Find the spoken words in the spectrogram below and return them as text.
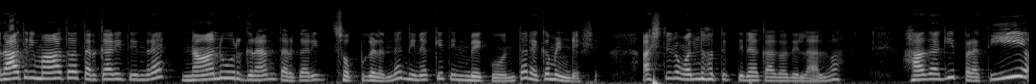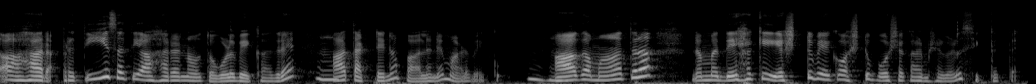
ರಾತ್ರಿ ಮಾತ್ರ ತರಕಾರಿ ತಿಂದರೆ ನಾನ್ನೂರು ಗ್ರಾಮ್ ತರಕಾರಿ ಸೊಪ್ಪುಗಳನ್ನು ದಿನಕ್ಕೆ ತಿನ್ನಬೇಕು ಅಂತ ರೆಕಮೆಂಡೇಶನ್ ಅಷ್ಟನ್ನು ಒಂದು ಹೊತ್ತಿಗೆ ತಿನ್ನೋಕ್ಕಾಗೋದಿಲ್ಲ ಅಲ್ವಾ? ಹಾಗಾಗಿ ಪ್ರತಿ ಆಹಾರ ಪ್ರತಿ ಸತಿ ಆಹಾರ ನಾವು ತಗೊಳ್ಬೇಕಾದ್ರೆ ಆ ತಟ್ಟೆನ ಪಾಲನೆ ಮಾಡಬೇಕು. ಆಗ ಮಾತ್ರ ನಮ್ಮ ದೇಹಕ್ಕೆ ಎಷ್ಟು ಬೇಕೋ ಅಷ್ಟು ಪೋಷಕಾಂಶಗಳು ಸಿಕ್ಕತ್ತೆ.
